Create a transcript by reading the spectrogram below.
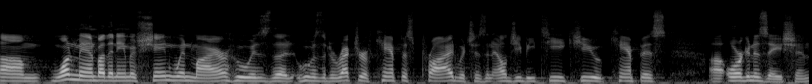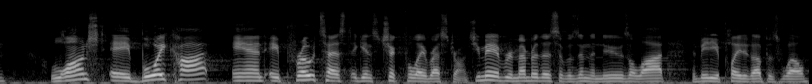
um, one man by the name of Shane Windmeyer, who, is the, who was the director of Campus Pride, which is an LGBTQ campus uh, organization, launched a boycott and a protest against Chick fil A restaurants. You may have remembered this, it was in the news a lot. The media played it up as well.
